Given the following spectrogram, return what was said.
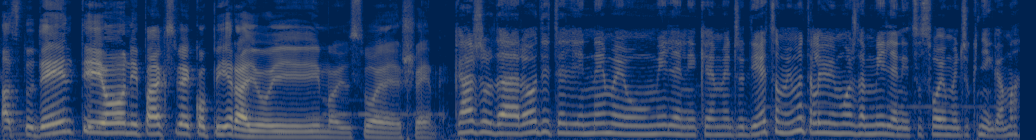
A studenti, oni pak sve kopiraju i imaju svoje šeme. Kažu da roditelji nemaju miljenike među djecom. Imate li vi možda miljenicu svoju među knjigama?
